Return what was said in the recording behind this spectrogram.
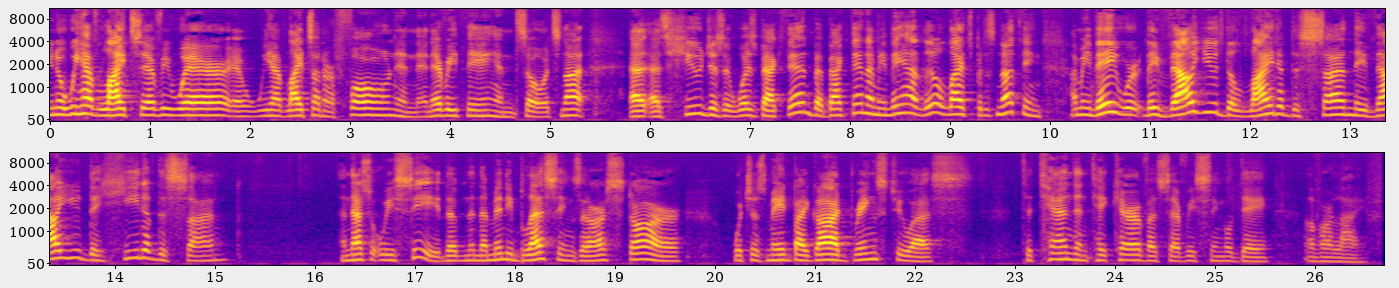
you know, we have lights everywhere, and we have lights on our phone and, and everything, and so it's not as, as, huge as it was back then. But back then, I mean, they had little lights, but it's nothing. I mean, they were they valued the light of the sun, they valued the heat of the sun, and that's what we see the, the many blessings that our star, which is made by God, brings to us to tend and take care of us every single day of our life.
